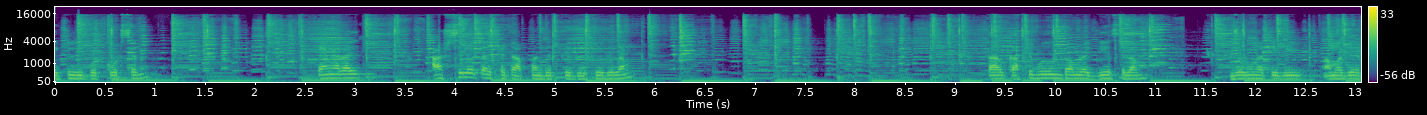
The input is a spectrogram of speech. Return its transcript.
একটি রিপোর্ট করছেন। ক্যামেরায় আসছিল, তাই সেটা আপনাদেরকে দেখিয়ে দিলাম। তার কাছে পর্যন্ত আমরা গিয়েছিলাম। যমুনা টিভি আমাদের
